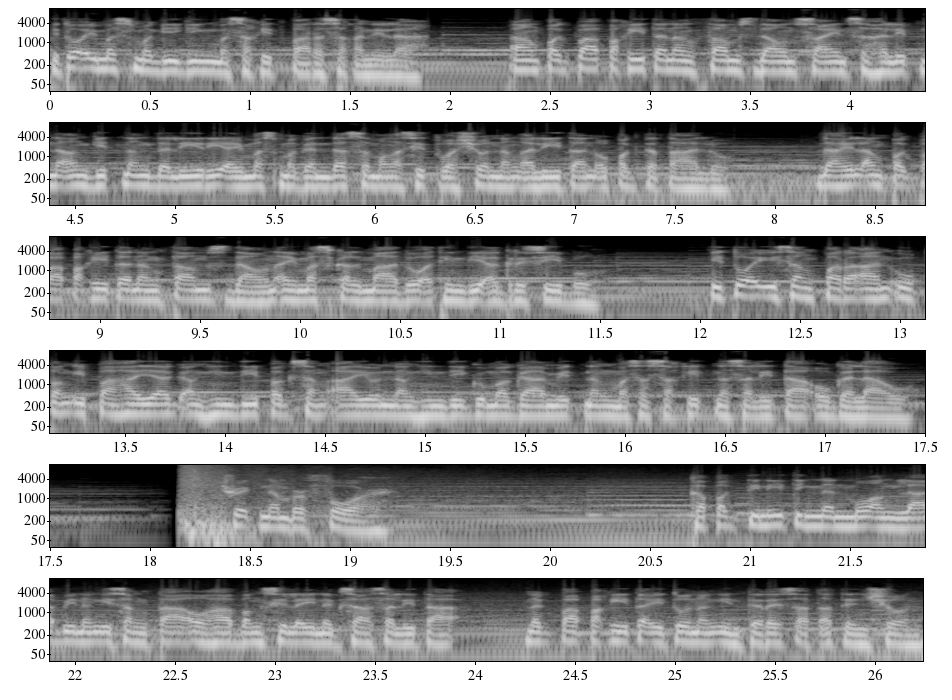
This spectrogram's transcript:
Ito ay mas magiging masakit para sa kanila. Ang pagpapakita ng thumbs down sign sa halip na ang gitnang daliri ay mas maganda sa mga sitwasyon ng alitan o pagtatalo. Dahil ang pagpapakita ng thumbs down ay mas kalmado at hindi agresibo. Ito ay isang paraan upang ipahayag ang hindi pagsang-ayon ng hindi gumagamit ng masasakit na salita o galaw. Trick number 4. Kapag tinitingnan mo ang labi ng isang tao habang sila'y nagsasalita, nagpapakita ito ng interes at atensyon.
